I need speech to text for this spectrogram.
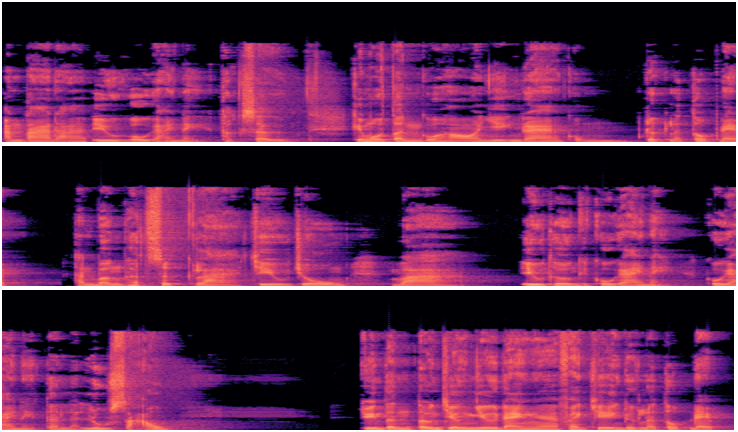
anh ta đã yêu cô gái này thật sự. Cái mối tình của họ diễn ra cũng rất là tốt đẹp. Thành Bân hết sức là chiều chuộng và yêu thương cái cô gái này. Cô gái này tên là Lưu Sảo. Chuyện tình tưởng chừng như đang à, phát triển rất là tốt đẹp.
